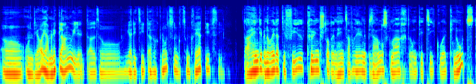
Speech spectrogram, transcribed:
Uh, und ja, ich habe mich nicht gelangweilt. Also ich habe die Zeit einfach genutzt, um zum kreativ zu sein. Da haben eben noch relativ viele Künstler, dann haben sie einfach irgendetwas anderes gemacht und die Zeit gut genutzt.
